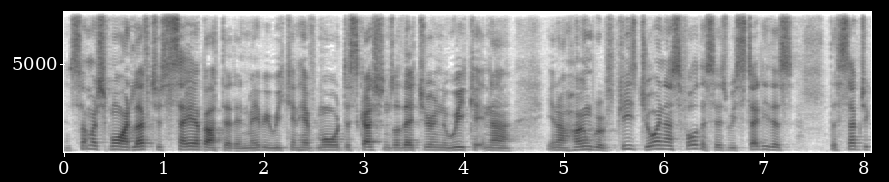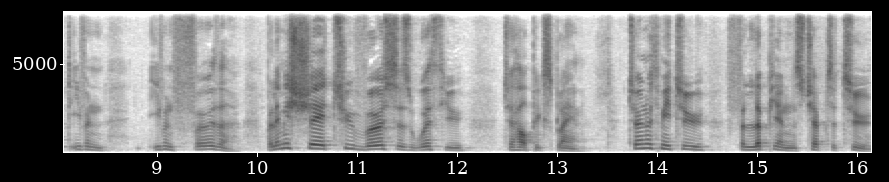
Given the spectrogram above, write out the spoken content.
And so much more I'd love to say about that, and maybe we can have more discussions of that during the week in our, in our home groups. Please join us for this as we study this, the subject even, even further. But let me share two verses with you to help explain. Turn with me to Philippians chapter 2.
